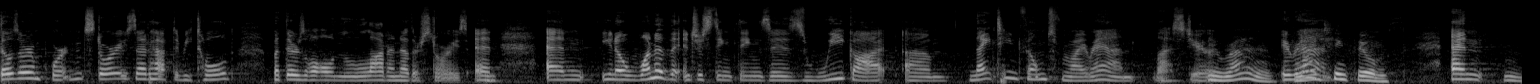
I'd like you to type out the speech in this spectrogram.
Those are important stories that have to be told, but there's a lot of other stories. And and you know one of the interesting things is we got um, 19 films from Iran last year. Iran. Iran. 19 films. And hmm.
